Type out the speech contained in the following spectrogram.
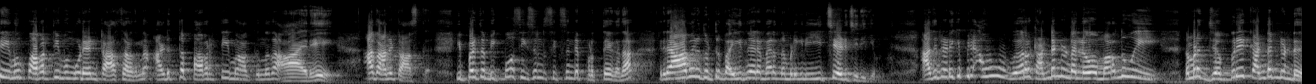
ടീമും പവർ ടീമും കൂടെയാണ് ടാസ്ക് നടക്കുന്നത് അടുത്ത പവർ ടീം ആക്കുന്നത് ആരേ? അതാണ് ടാസ്ക് ഇപ്പോഴത്തെ ബിഗ് ബോസ് സീസൺ സിക്സിന്റെ പ്രത്യേകത രാവിലെ തൊട്ട് വൈകുന്നേരം വരെ നമ്മളിങ്ങനെ ഈച്ചയടിച്ചിരിക്കും. അതിന്റെ ഇടയ്ക്ക് പിന്നെ ഔ വേറെ കണ്ടന്റ് ഉണ്ടല്ലോ മറന്നുപോയി. നമ്മുടെ ജബ്രി കണ്ടന്റ് ഉണ്ട്.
